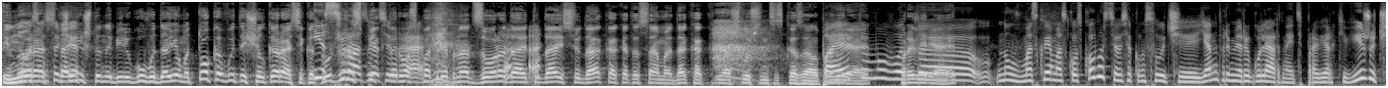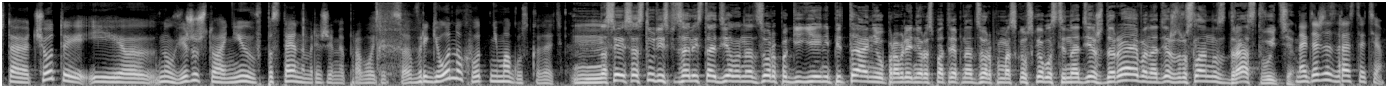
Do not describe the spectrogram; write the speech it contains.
Иной раз случае... стоишь ты на берегу водоема, только вытащил карасика, и тут же инспектор тебя... Роспотребнадзора, да, это туда и сюда, как это самое, да, как наш слушательница сказала, проверяет. Поэтому вот, проверяет. Э, ну, в Москве, Московской области, во всяком случае, я, например, регулярно эти проверки вижу, читаю отчеты и, э, ну, вижу, что они в постоянном режиме проводятся. В регионах вот не могу сказать. На связи со студией специалиста отдела надзора по гигиене питания Управления Роспотребнадзора по Московской области Надежда Раева. Надежда Руслановна, здравствуйте. Надежда, здравствуйте.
